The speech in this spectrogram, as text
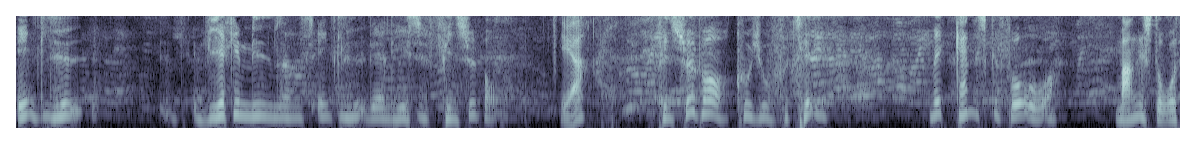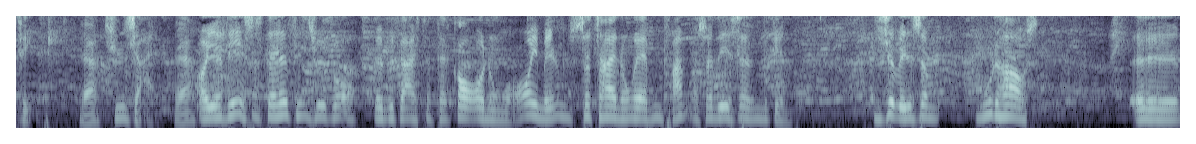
Enkelhed virkemidlernes enkelhed ved at læse Finn Søborg. Ja. Finn Søborg kunne jo fortælle med ganske få ord mange store ting, Ja. synes jeg. Ja. Og jeg læser stadig Finn Søborg med begejstring. Der går over nogle år imellem, så tager jeg nogle af dem frem, og så læser jeg dem igen. Ligeså vel som Woodhouse øh,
